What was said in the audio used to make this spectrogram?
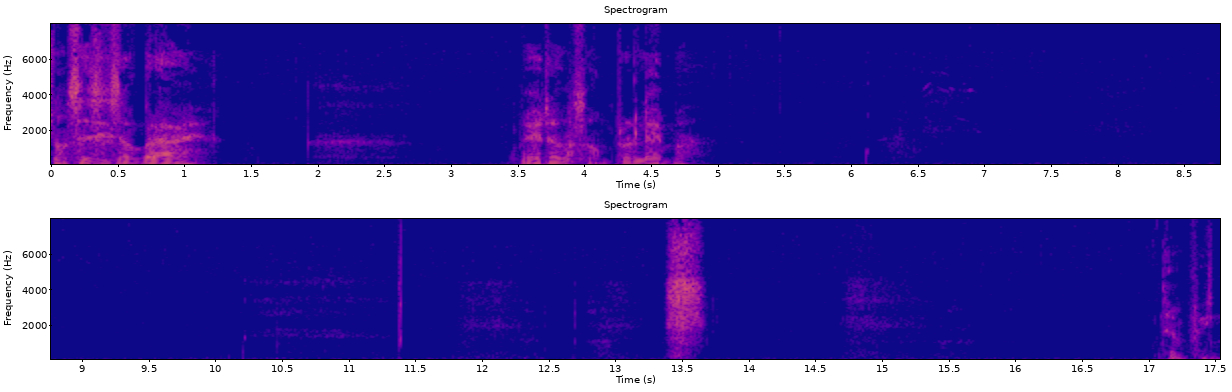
No sé si son graves, pero son problemas. En fin.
